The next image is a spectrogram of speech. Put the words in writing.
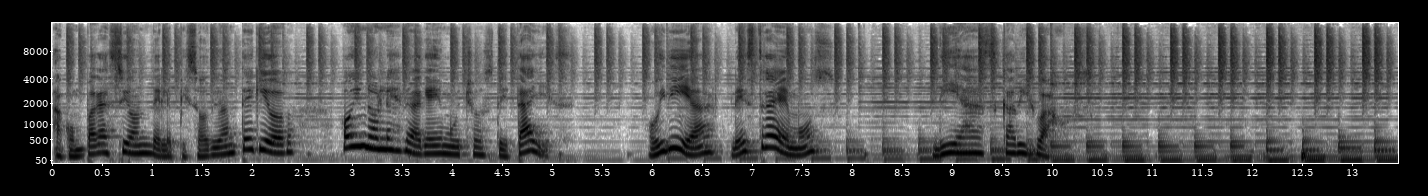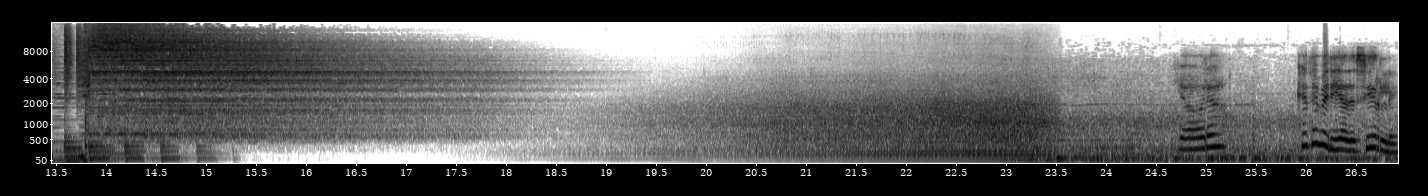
A comparación del episodio anterior, hoy no les daré muchos detalles. Hoy día les traemos Días Cabizbajos. ¿Y ahora? ¿Qué debería decirle?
